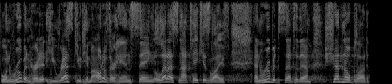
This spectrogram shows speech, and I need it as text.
But when Reuben heard it, he rescued him out of their hands, saying, Let us not take his life. And Reuben said to them, Shed no blood.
